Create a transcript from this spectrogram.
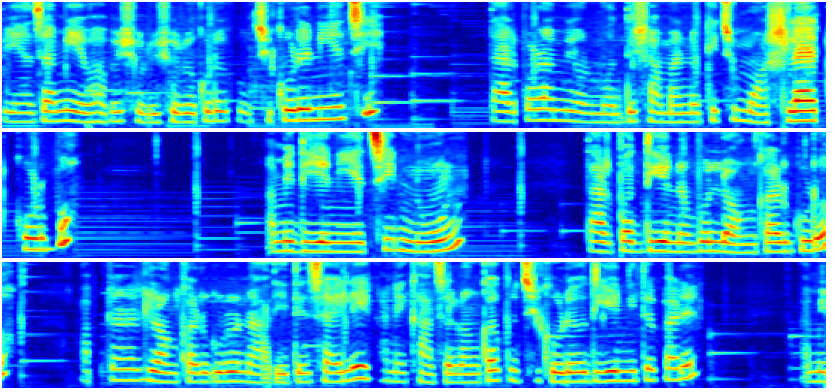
পেঁয়াজ আমি এভাবে সরু সরু করে কুচি করে নিয়েছি। তারপর আমি ওর মধ্যে সামান্য কিছু মশলা অ্যাড করব। আমি দিয়ে নিয়েছি নুন তারপর দিয়ে নেব লঙ্কার গুঁড়ো। আপনারা লঙ্কার গুঁড়ো না দিতে চাইলে এখানে কাঁচা লঙ্কা কুচি করেও দিয়ে নিতে পারেন। আমি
